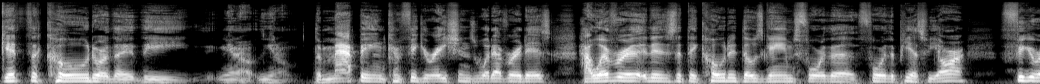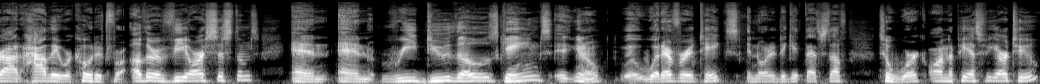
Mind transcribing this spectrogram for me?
get the code or the the you know you know the mapping configurations whatever it is however it is that they coded those games for the for the PSVR figure out how they were coded for other VR systems and and redo those games eh, you know whatever it takes in order to get that stuff to work on the PSVR 2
